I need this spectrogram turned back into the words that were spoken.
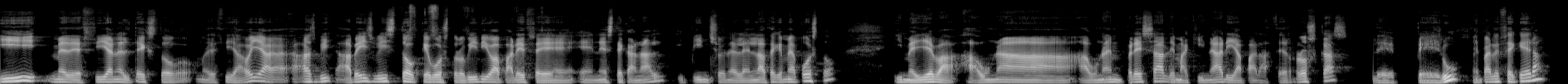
y me decía en el texto, me decía, oye, ¿habéis visto que vuestro vídeo aparece en este canal? Y pincho en el enlace que me ha puesto y me lleva a una, a una empresa de maquinaria para hacer roscas de Perú, me parece que era.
